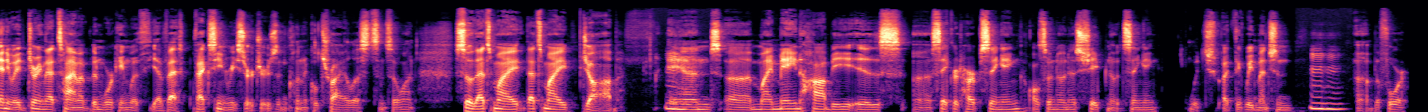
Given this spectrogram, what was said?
anyway, during that time, I've been working with yeah vac- vaccine researchers and clinical trialists and so on. So that's my that's my job. Mm-hmm. And uh, my main hobby is uh, sacred harp singing, also known as shape note singing, which I think we mentioned mm-hmm. uh, before.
